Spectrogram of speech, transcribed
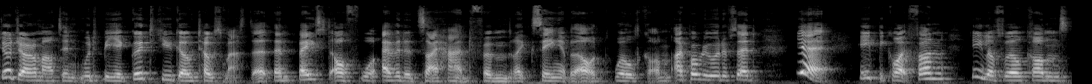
George R. R. Martin would be a good Hugo Toastmaster, then based off what evidence I had from like seeing it at odd Worldcon, I probably would have said, yeah, he'd be quite fun. He loves Worldcons.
